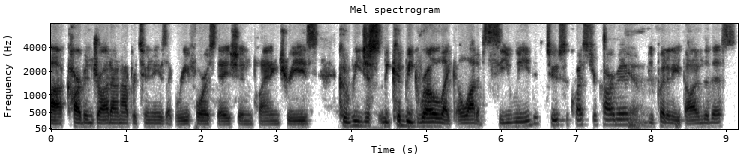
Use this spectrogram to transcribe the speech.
uh, carbon drawdown opportunities like reforestation, planting trees. Could we just we could we grow like a lot of seaweed to sequester carbon? Yeah. Have you put any thought into this?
